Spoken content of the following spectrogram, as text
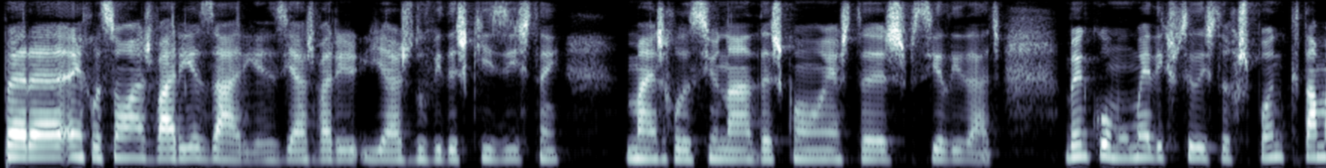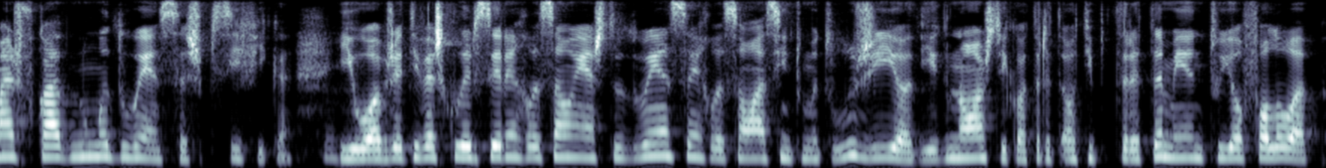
para em relação às várias áreas e às, várias, e às dúvidas que existem mais relacionadas com estas especialidades. Bem como o médico especialista responde que está mais focado numa doença específica uhum. e o objetivo é esclarecer em relação a esta doença, em relação à sintomatologia, ao diagnóstico, ao, ao tipo de tratamento e ao follow-up,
